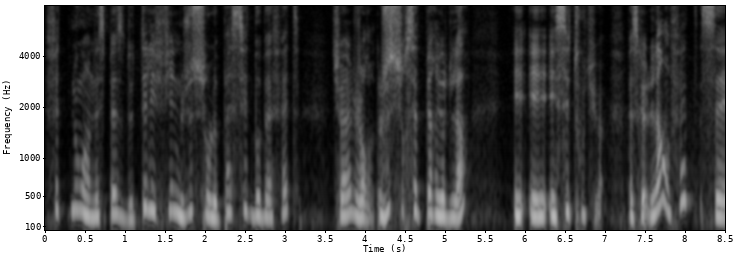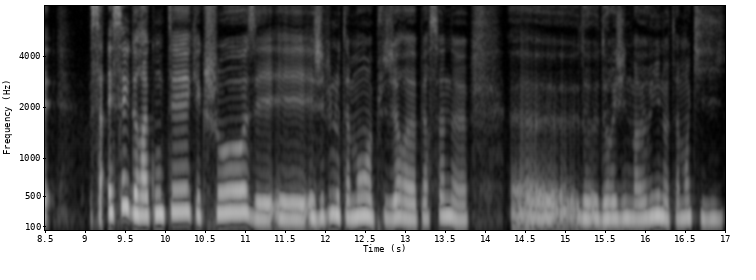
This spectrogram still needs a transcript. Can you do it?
faites-nous un espèce de téléfilm juste sur le passé de Boba Fett, tu vois, genre juste sur cette période-là, et, c'est tout, tu vois. Parce que là, en fait, c'est ça essaye de raconter quelque chose, et, j'ai vu notamment plusieurs euh, personnes euh, euh, d'origine maori, notamment qui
